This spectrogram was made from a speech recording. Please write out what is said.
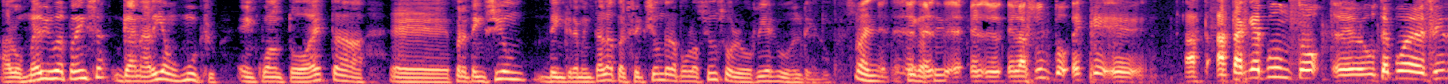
a los medios de prensa, ganaríamos mucho en cuanto a esta eh, pretensión de incrementar la percepción de la población sobre los riesgos del dengue. el, el- el- el asunto es que eh, hasta, hasta qué punto eh, usted puede decir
